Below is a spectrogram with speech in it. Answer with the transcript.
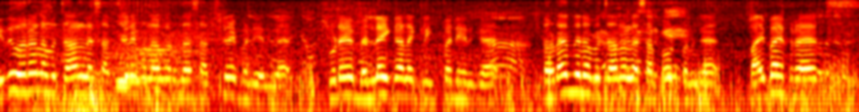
இதுவரை நம்ம சேனலை சப்ஸ்கிரைப் பண்ணாமல் இருந்தால் சப்ஸ்கிரைப் பண்ணிடுங்க கூடவே பெல் ஐக்கானை கிளிக் பண்ணிடுங்க தொடர்ந்து நம்ம சேனலை சப்போர்ட் பண்ணுங்கள் Bye bye friends.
